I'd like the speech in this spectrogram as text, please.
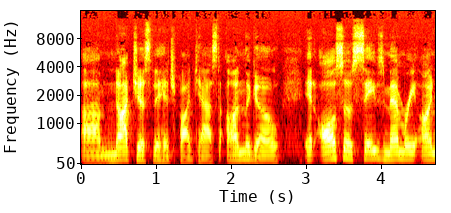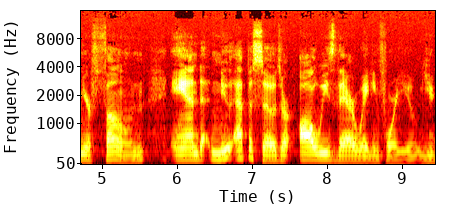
um, not just the Hitch podcast on the go. It also saves memory on your phone and new episodes are always there waiting for you. You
